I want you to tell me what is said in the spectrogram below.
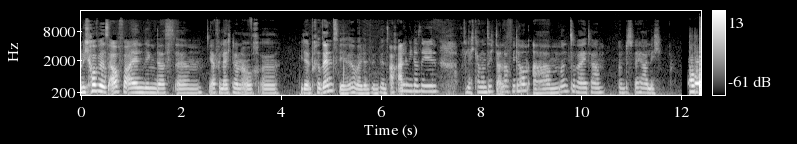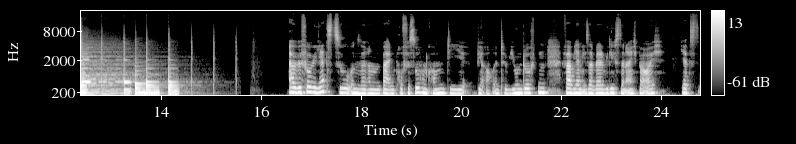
Und ich hoffe es auch vor allen Dingen, dass ähm, ja vielleicht dann auch äh, wieder in Präsenz wäre, weil dann würden wir uns auch alle wiedersehen. Und vielleicht kann man sich dann auch wieder umarmen und so weiter. Und das wäre herrlich. Aber bevor wir jetzt zu unseren beiden Professoren kommen, die wir auch interviewen durften, Fabian, Isabel, wie lief es denn eigentlich bei euch? Jetzt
